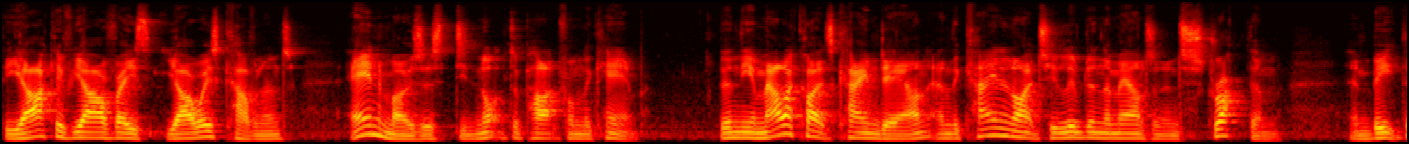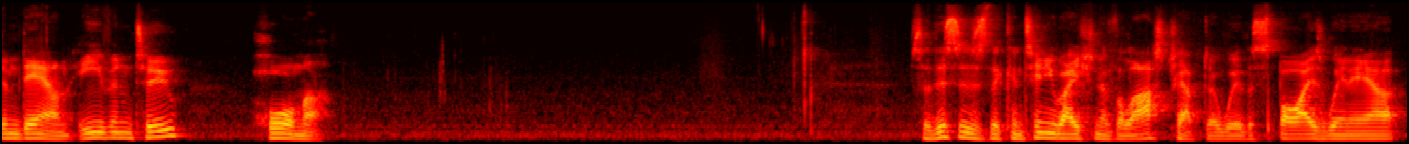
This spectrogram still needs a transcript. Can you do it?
the ark of Yahweh's, Yahweh's covenant and Moses did not depart from the camp. Then the Amalekites came down, and the Canaanites who lived in the mountain, and struck them and beat them down, even to Hormah. So, this is the continuation of the last chapter where the spies went out.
